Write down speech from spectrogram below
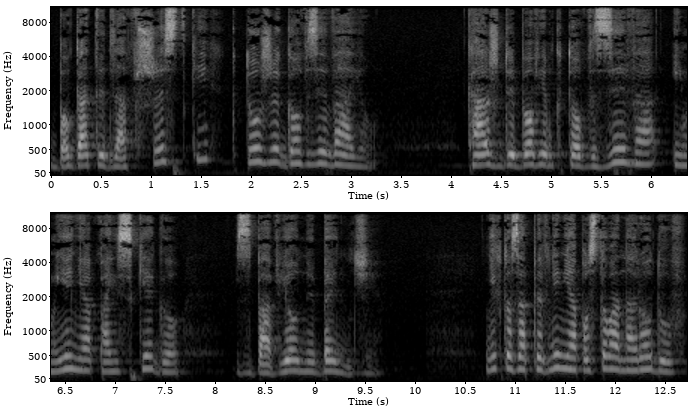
bogaty dla wszystkich, którzy go wzywają. Każdy bowiem, kto wzywa imienia Pańskiego, zbawiony będzie. Niech to zapewnienie apostoła narodów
